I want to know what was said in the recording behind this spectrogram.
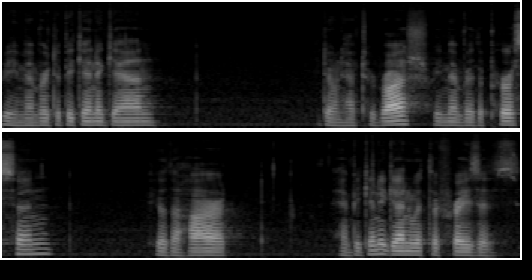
Remember to begin again. You don't have to rush. Remember the person, feel the heart, and begin again with the phrases.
